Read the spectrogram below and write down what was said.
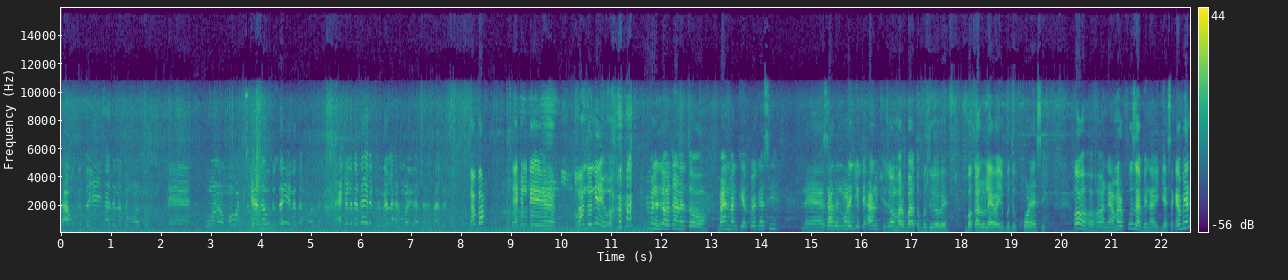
જાવું હતું તઈ સાધન નતું મળતું ને હું મોવાથી ઘેર જવું હતું તઈ નતા મળતા સાયકલ તો ડાયરેક્ટ વેલા મળી જતા સાધન કાબા સાયકલ કઈ વાંધો નહીં આવ્યો. એમને જો અટાણે તો માન માન ઘેર ભેગા છીએ ને સાધન મળી ગયું તે સારું છે. જો અમારા બા તો બધું હવે બકાલું લાવ્યા એ બધું ખોળે છે. ઓહો અને અમારા પૂજાબેન આવી ગયા છે કે બેન?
